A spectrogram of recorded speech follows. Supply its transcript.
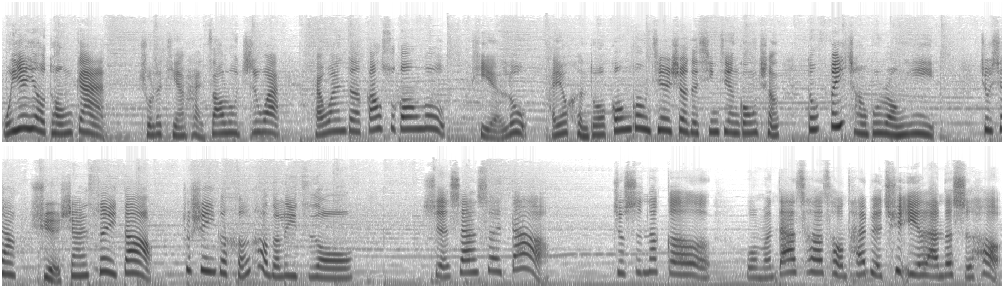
我也有同感，除了填海造陆之外，台湾的高速公路、铁路，还有很多公共建设的新建工程都非常不容易。就像雪山隧道，就是一个很好的例子哦。雪山隧道就是那个我们搭车从台北去宜兰的时候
